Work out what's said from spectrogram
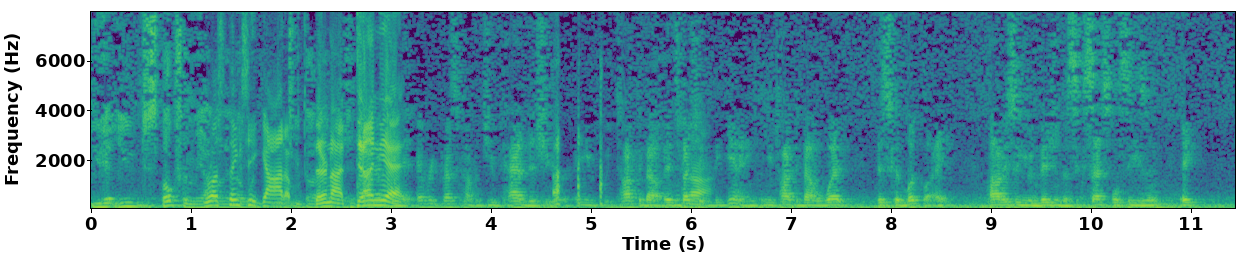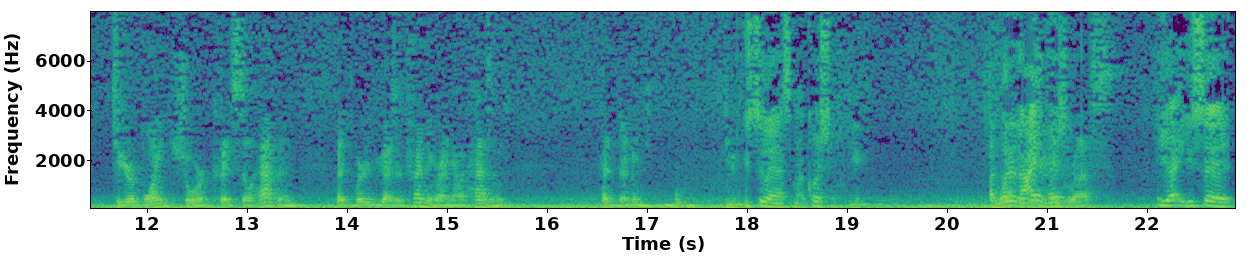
you you just spoke for me, Russ thinks he what- got what him. you thought They're not envisioned. done yet. Every press conference you've had this year, and you talked about, especially at the uh-huh. beginning, and you talked about what this could look like. Obviously, you envisioned a successful season. It, to your point, sure, could still happen, but where you guys are trending right now, it hasn't. I mean, you, You still answer my question. you What did I envision? Russ. Yeah, you said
